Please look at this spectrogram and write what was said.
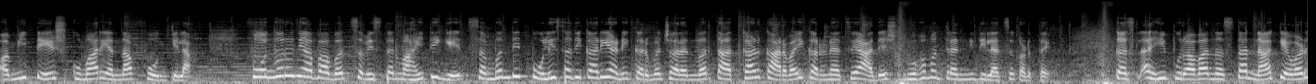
अमितेश कुमार यांना फोन केला. फोनवरून याबाबत सविस्तर माहिती घेत संबंधित पोलीस अधिकारी आणि कर्मचाऱ्यांवर तात्काळ कारवाई करण्याचे आदेश गृहमंत्र्यांनी दिल्याचं कळतंय. कसलाही पुरावा नसताना केवळ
